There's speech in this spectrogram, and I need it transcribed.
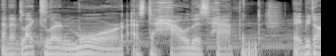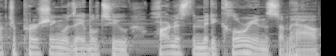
and I'd like to learn more as to how this happened. Maybe Dr. Pershing was able to harness the midichlorians somehow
